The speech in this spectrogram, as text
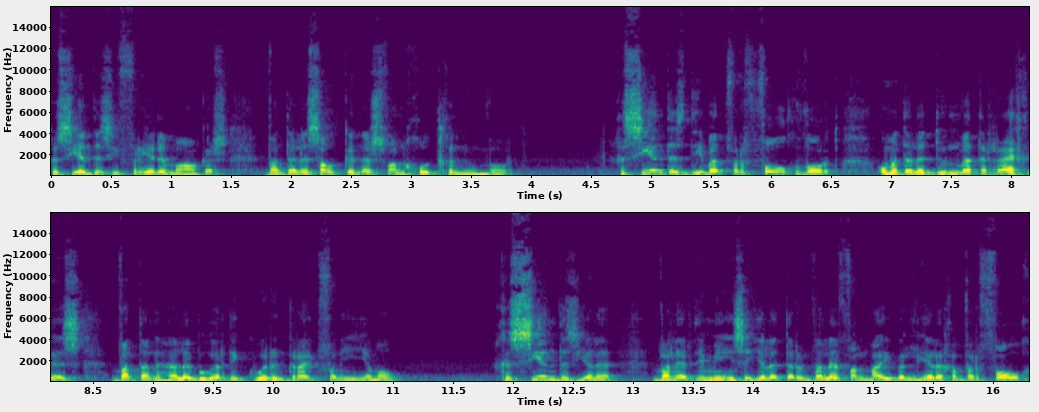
Geseënd is die vredemakers, want hulle sal kinders van God genoem word. Geseënd is die wat vervolg word omdat hulle doen wat reg is, want aan hulle behoort die koninkryk van die hemel. Geseënd is julle wanneer die mense julle ter wille van my beledig en vervolg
